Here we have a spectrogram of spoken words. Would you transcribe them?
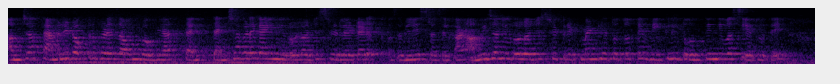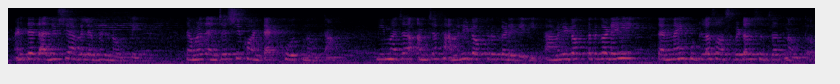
आमच्या फॅमिली डॉक्टरकडे जाऊन बघूयात त्यांच्याकडे काही न्युरोलॉजिस्ट रिलेटेड लिस्ट असेल. कारण आम्ही ज्या न्युरोलॉजिस्टची ट्रीटमेंट घेत होतो ते वीकली दोन तीन दिवस येत होते आणि ते त्या दिवशी अवेलेबल नव्हते. त्यामुळे त्यांच्याशी कॉन्टॅक्ट होत नव्हता. मी माझ्या आमच्या फॅमिली डॉक्टरकडे गेली. फॅमिली डॉक्टरकडेही त्यांनाही कुठलंच हॉस्पिटल सुचत नव्हतं.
